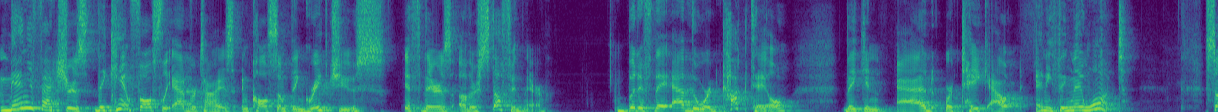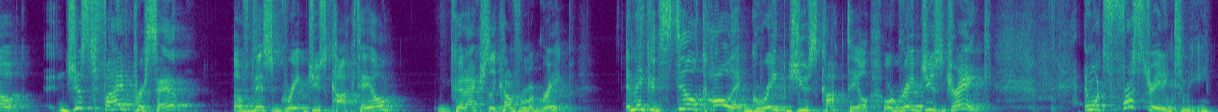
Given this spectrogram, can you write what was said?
manufacturers, they can't falsely advertise and call something grape juice if there's other stuff in there. But if they add the word cocktail, they can add or take out anything they want. So just 5% of this grape juice cocktail could actually come from a grape. And they could still call it grape juice cocktail or grape juice drink. And what's frustrating to me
